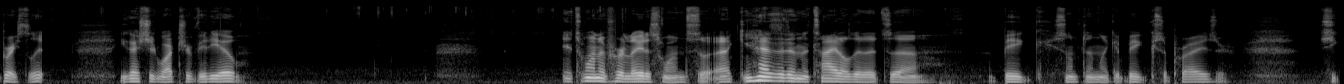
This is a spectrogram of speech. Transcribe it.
bracelet. You guys should watch her video. It's one of her latest ones, so it has it in the title that it's uh, a big something like a big surprise or she.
